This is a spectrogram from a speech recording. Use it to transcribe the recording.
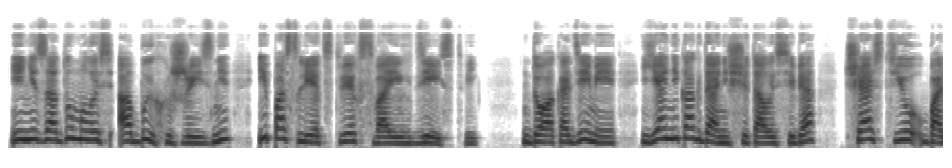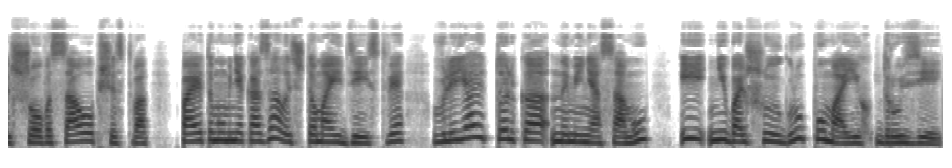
и не задумалась об их жизни и последствиях своих действий. До академии я никогда не считала себя частью большого сообщества, поэтому мне казалось, что мои действия влияют только на меня саму и небольшую группу моих друзей.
